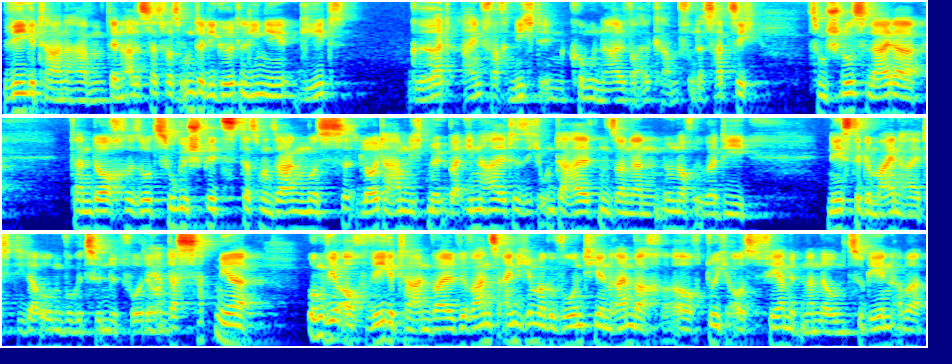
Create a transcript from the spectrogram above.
wehgetan haben. Denn alles das, was unter die Gürtellinie geht, gehört einfach nicht in Kommunalwahlkampf. Und das hat sich zum Schluss leider dann doch so zugespitzt, dass man sagen muss, die Leute haben nicht mehr über Inhalte sich unterhalten, sondern nur noch über die nächste Gemeinheit, die da irgendwo gezündet wurde. Ja. Und das hat mir irgendwie auch wehgetan, weil wir waren es eigentlich immer gewohnt, hier in Rheinbach auch durchaus fair miteinander umzugehen, aber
